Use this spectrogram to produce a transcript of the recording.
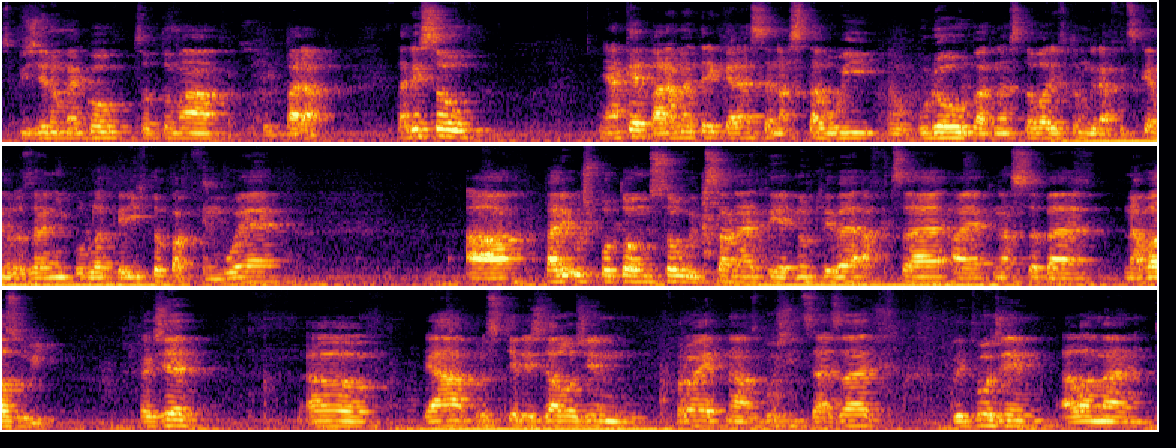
spíš jenom jako, co to má vypadat. Tady jsou nějaké parametry, které se nastavují, nebo budou pak nastavovat v tom grafickém rozhraní, podle kterých to pak funguje. A tady už potom jsou vypsané ty jednotlivé akce a jak na sebe navazují. Takže já prostě, když založím projekt na zboží CZ, vytvořím element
